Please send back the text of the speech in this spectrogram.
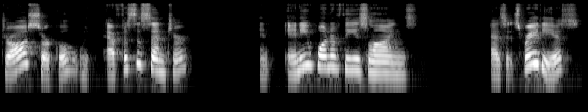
draw a circle with F as the center, and any one of these lines as its radius,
